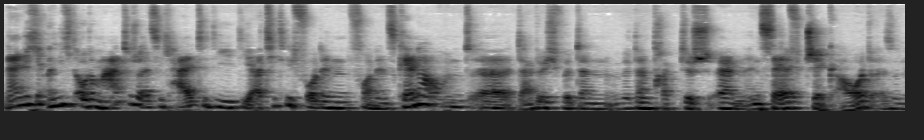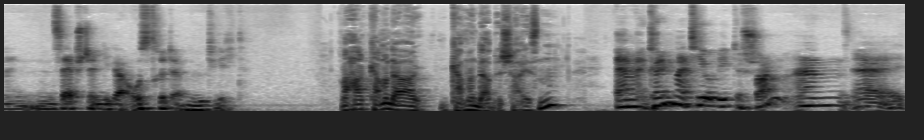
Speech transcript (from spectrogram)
Nein, nicht, nicht automatisch, also ich halte die, die Artikel vor den, vor den Scanner und äh, dadurch wird dann, wird dann praktisch ein, ein Self-Checkout, also ein, ein selbstständiger Austritt ermöglicht. Aha, kann man da, kann man da bescheißen? Ähm, könnte man theoretisch schon. Ähm, äh,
